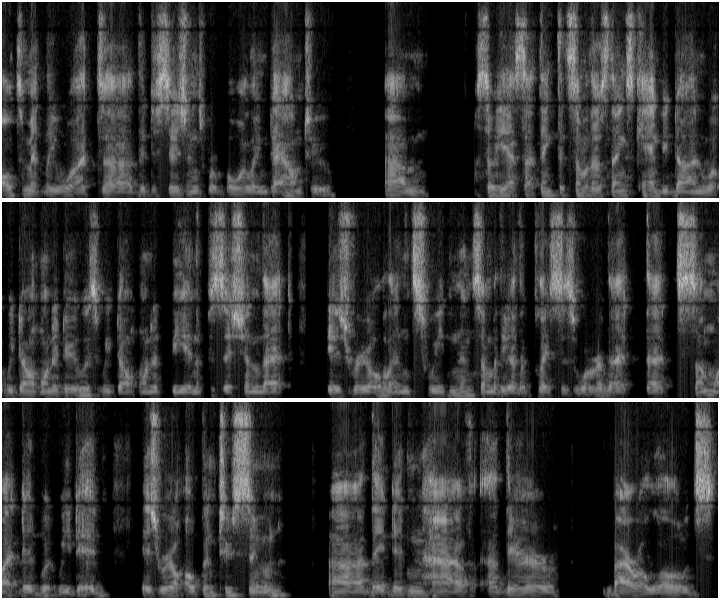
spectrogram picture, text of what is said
ultimately what uh, the decisions were boiling down to. Um, so yes, I think that some of those things can be done. What we don't want to do is we don't want to be in a position that Israel and Sweden and some of the other places were that that somewhat did what we did. Israel opened too soon. Uh, they didn't have uh, their viral loads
